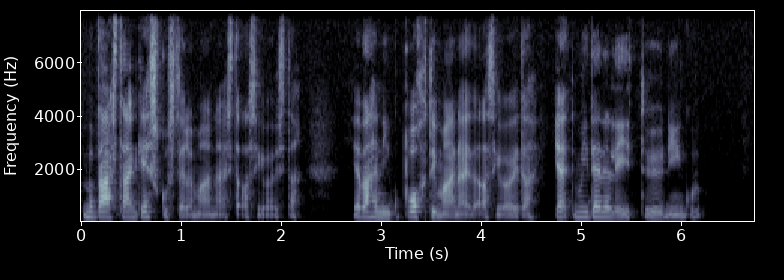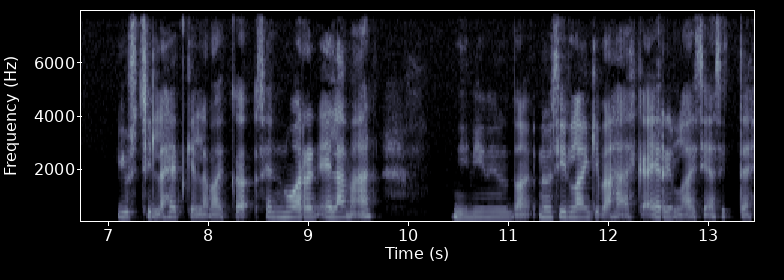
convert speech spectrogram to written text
me päästään keskustelemaan näistä asioista ja vähän niin kuin pohtimaan näitä asioita ja että miten ne liittyy niin kuin just sillä hetkellä vaikka sen nuoren elämään. Niin, niin, niin ne on silläinkin vähän ehkä erilaisia sitten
